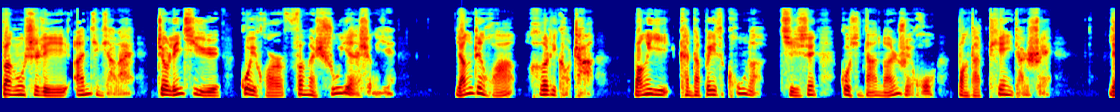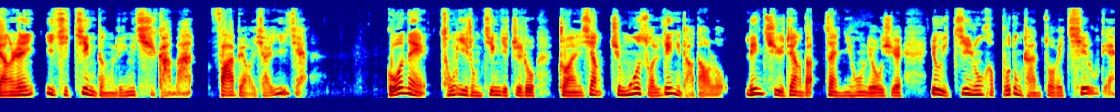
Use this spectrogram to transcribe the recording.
办公室里安静下来，只有林奇宇过一会儿翻翻书页的声音。杨振华喝了一口茶，王毅看他杯子空了。起身过去拿暖水壶，帮他添一点水。两人一起静等林奇看完，发表一下意见。国内从一种经济制度转向去摸索另一条道路。林奇宇这样的在霓虹留学，又以金融和不动产作为切入点，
